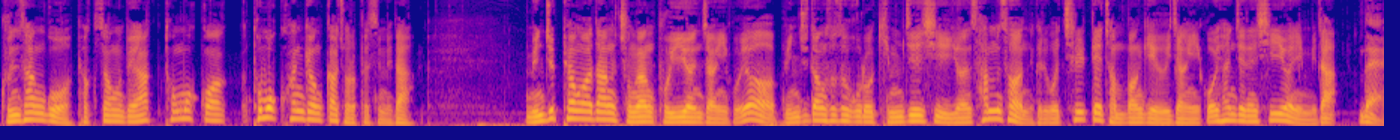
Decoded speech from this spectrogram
군상고 벽성대학 토목과학, 토목환경과 졸업했습니다. 민주평화당 중앙 부위원장이고요. 민주당 소속으로 김재시 의원 3선 그리고 7대 전반기 의장이고 현재는 시의원입니다. 네.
